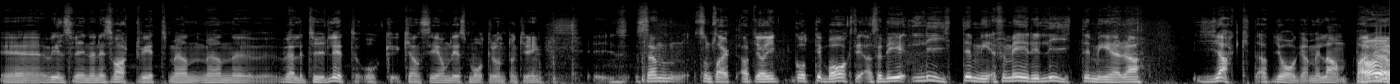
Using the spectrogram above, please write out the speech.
eh, vildsvinen i svartvitt men, men eh, väldigt tydligt och kan se om det är smått runt omkring. Eh, sen som sagt att jag gick gått tillbaka till, alltså det är lite mer, för mig är det lite mera jakt att jaga med lampa. Ja, det,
